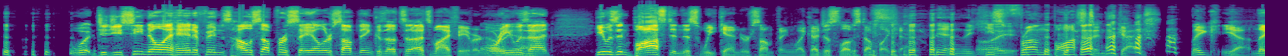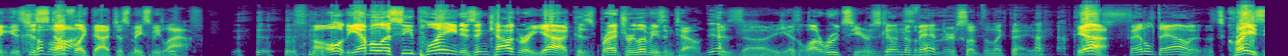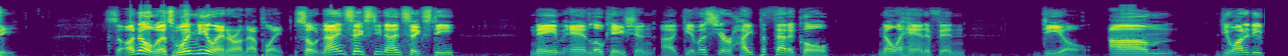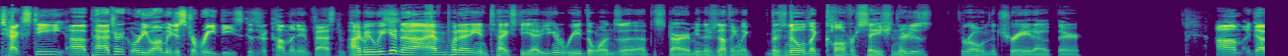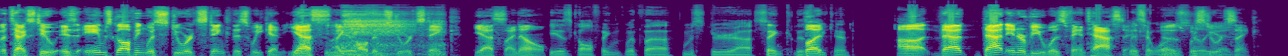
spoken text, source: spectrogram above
what, did you see Noah Hanifin's house up for sale or something? Because that's that's my favorite. Oh, or he was at he was in Boston this weekend or something. Like I just love stuff like that. Yeah, like he's Oh, yeah. from Boston, guys. Like, yeah, like it's just stuff on. like that just makes me laugh. Uh, oh, the MLSE plane is in Calgary. Yeah, because Brad Treliving's in town. Because uh, he has a lot of roots here. he's still, got an so- event or something like that. Like, Yeah, settle down. That's crazy. So, oh no, that's William Nylander on that plane. So 960, 960, name and location. Uh, give us your hypothetical Noah Hanifin deal. Um, do you want to do texty, uh, Patrick, or do you want me just to read these because they're coming in fast and Furious? I mean, we can. Uh, I haven't put any in text yet. You can read the ones uh, at the start. I mean, there's nothing like. There's no like conversation. They're just throwing the trade out there. Um, I got a text too. Is Ames golfing with Stewart Stink this weekend? Yes, I called him Stewart Stink. Yes, I know. He is golfing with uh, Mr. Uh, Cink this But- weekend. Uh, that that interview was fantastic. Yes, it was. was with really Stewart good. Cink.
